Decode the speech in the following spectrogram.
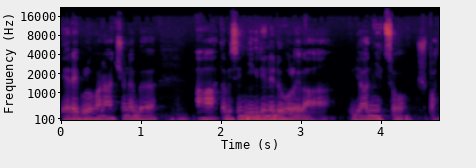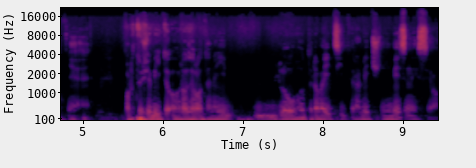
je regulovaná ČNB a ta by si nikdy nedovolila udělat něco špatně protože by to ohrozilo ten její dlouhotrvající tradiční biznis. Jo.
